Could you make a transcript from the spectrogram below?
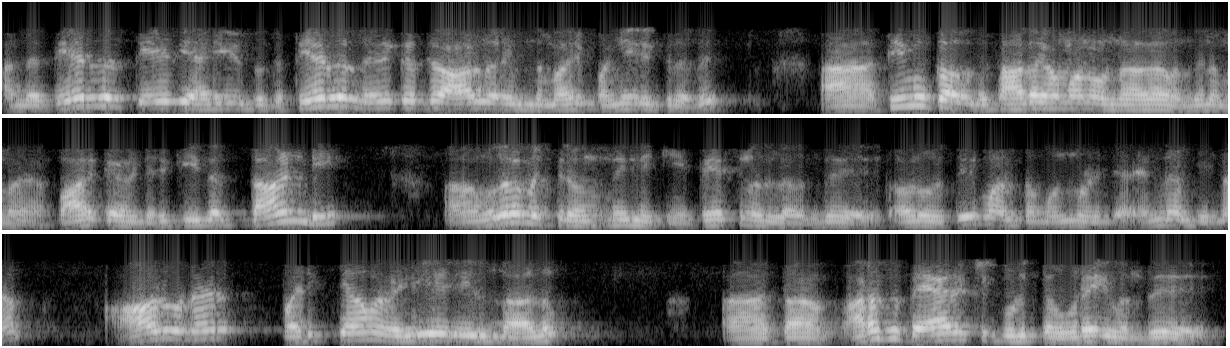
அந்த தேர்தல் தேதி அறிவிப்புக்கு தேர்தல் நெருக்கத்தில் ஆளுநர் இந்த மாதிரி பண்ணியிருக்கிறது திமுகவுக்கு சாதகமான ஒன்னாதான் வந்து நம்ம பார்க்க வேண்டியிருக்கு. இதை தாண்டி முதலமைச்சர் வந்து இன்னைக்கு பேசுனதுல வந்து அவர் ஒரு தீர்மானத்தை முன்மொழிஞ்சார் என்ன அப்படின்னா ஆளுநர் படிக்காம வெளியேறி இருந்தாலும் ஆஹ் அரசு தயாரிச்சு கொடுத்த உரை வந்து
